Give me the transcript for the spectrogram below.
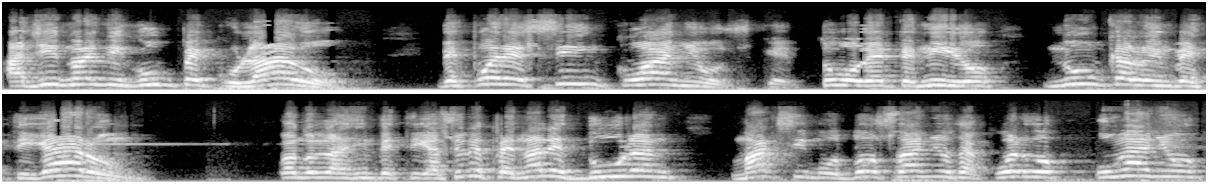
allí no hay ningún peculado. Después de cinco años que estuvo detenido, nunca lo investigaron. Cuando las investigaciones penales duran máximo dos años, de acuerdo, un año,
